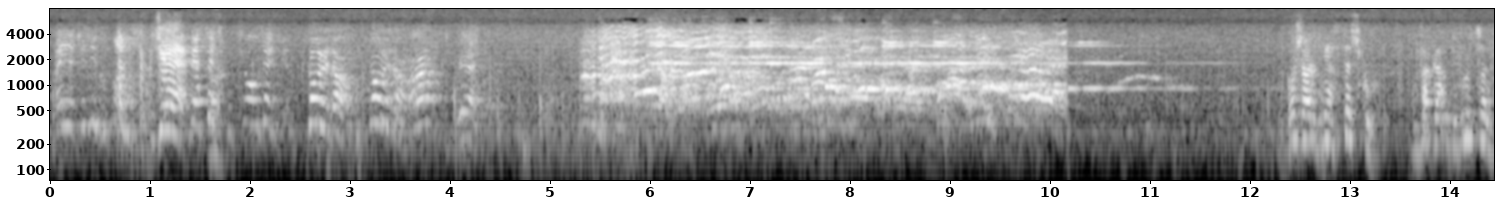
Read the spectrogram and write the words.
Panie naczelniku, pan! Gdzie? Który to? Który to, a? Gdzie? Pożar w miasteczku. Uwaga, odwrócona.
